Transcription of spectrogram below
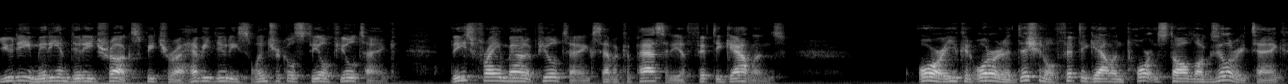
UD medium-duty trucks feature a heavy-duty cylindrical steel fuel tank. These frame-mounted fuel tanks have a capacity of 50 gallons, Or you can order an additional 50 gallon port installed auxiliary tank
